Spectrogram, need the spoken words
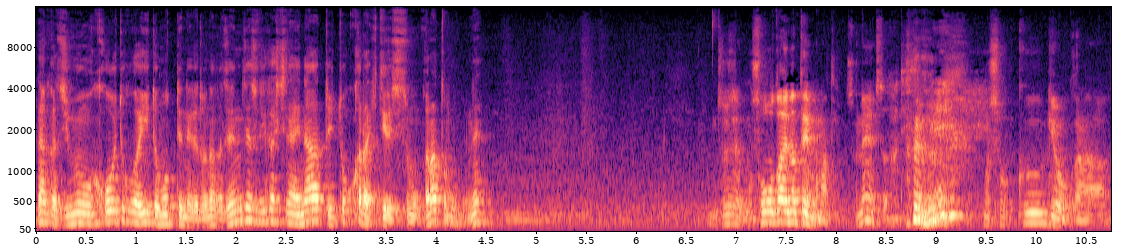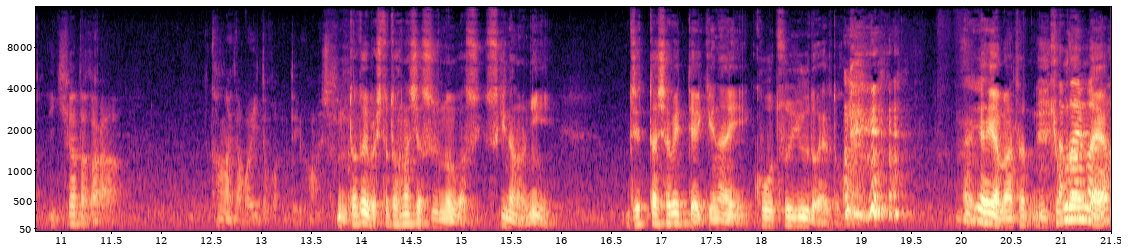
なんか自分はこういうとこがいいと思ってるんだけどなんか全然それ生かしてないなっていうとこから来てる質問かなと思うんだよね。それじゃもう壮大なテーマになってきますよね。そうですね。もう職業から生き方から考えた方がいいとかっていう話うん。例えば人と話をするのが好きなのに絶対喋ってはいけない交通誘導をやるとか。いやいやまあた極論だよ。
